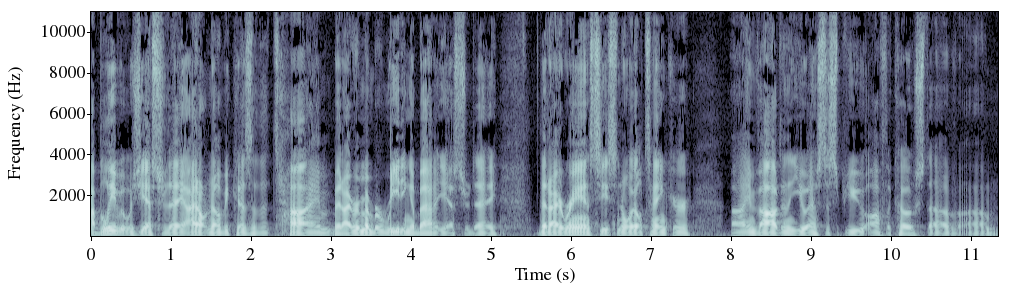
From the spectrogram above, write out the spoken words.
I believe it was yesterday. I don't know because of the time, but I remember reading about it yesterday that Iran seized an oil tanker uh, involved in the U.S. dispute off the coast of um,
